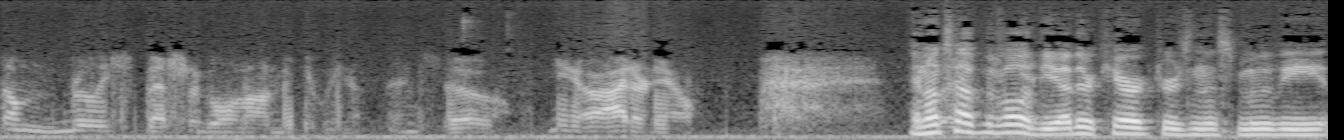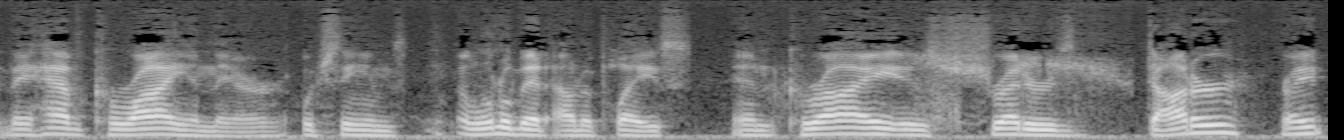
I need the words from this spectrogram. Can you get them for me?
something really special going on between them, and so you know I don't know. And on top of all the other characters in this movie, they have Karai in there, which seems a little bit out of place. And Karai is Shredder's daughter, right?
